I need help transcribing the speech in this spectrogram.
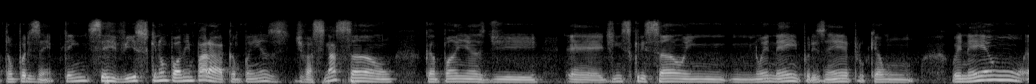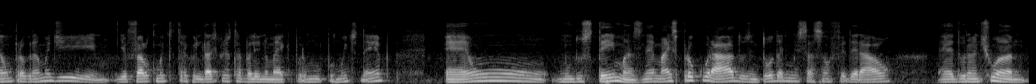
Então, por exemplo, tem serviços que não podem parar, campanhas de vacinação, campanhas de, é, de inscrição em, em, no Enem, por exemplo, que é um, o Enem é um, é um programa de. Eu falo com muita tranquilidade que eu já trabalhei no MEC por, por muito tempo. É um, um dos temas né, mais procurados em toda a administração federal é, durante o ano.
